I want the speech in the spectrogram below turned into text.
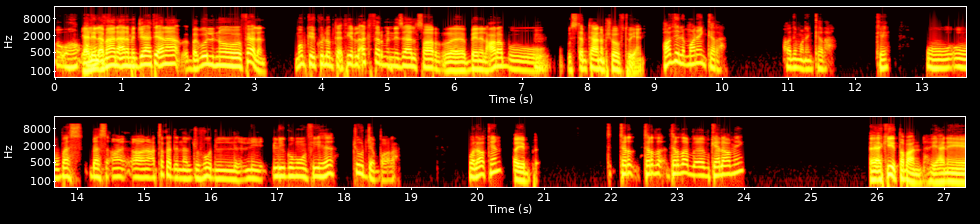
وه- يعني للأمانة أنا من جهتي أنا بقول إنه فعلا ممكن يكون لهم تأثير لأكثر من نزال صار بين العرب و... واستمتعنا بشوفته يعني. هذه ما ننكرها. هذه ما ننكرها. أوكي؟ وبس بس أنا أعتقد إن الجهود اللي اللي يقومون فيها جهود جبارة. ولكن طيب ترضى ترضى ترضى بكلامي؟ أكيد طبعا يعني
